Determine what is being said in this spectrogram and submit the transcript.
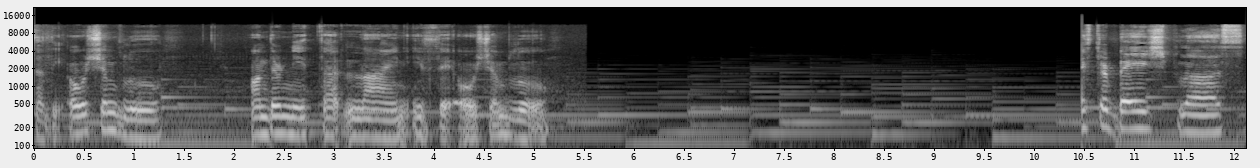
that the ocean blue underneath that line is the ocean blue oyster beige plus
